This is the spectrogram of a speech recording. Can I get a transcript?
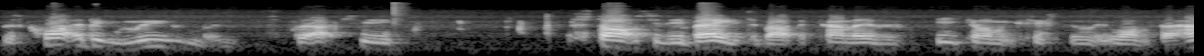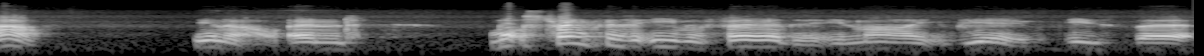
there's quite a big movement that actually starts a debate about the kind of economic system that we want to have. You know, and what strengthens it even further, in my view, is that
